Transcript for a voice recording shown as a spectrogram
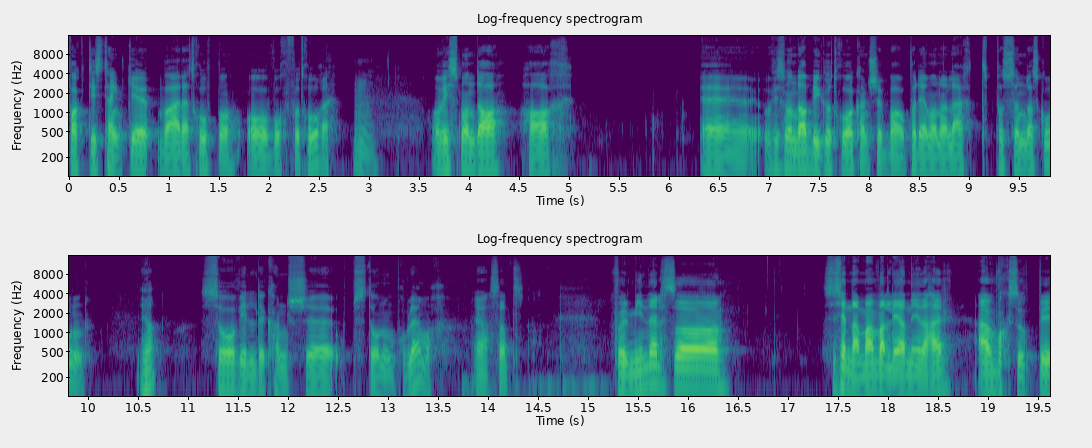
faktisk tenke hva er det jeg tror på, og hvorfor tror jeg. Mm. Og hvis man da har eh, Og hvis man da bygger troa kanskje bare på det man har lært på søndagsskolen, Ja. så vil det kanskje oppstå noen problemer. Ja, sant. For min del så, så kjenner jeg meg veldig igjen i det her. Jeg vokste opp i,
